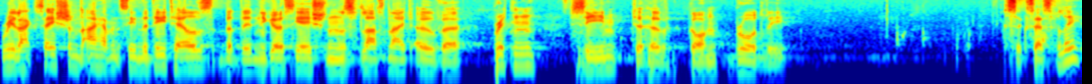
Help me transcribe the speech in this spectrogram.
relaxation. I haven't seen the details, but the negotiations last night over Britain seem to have gone broadly successfully.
